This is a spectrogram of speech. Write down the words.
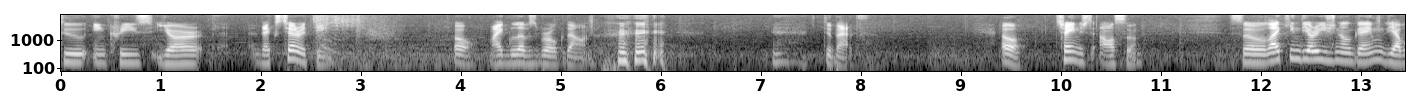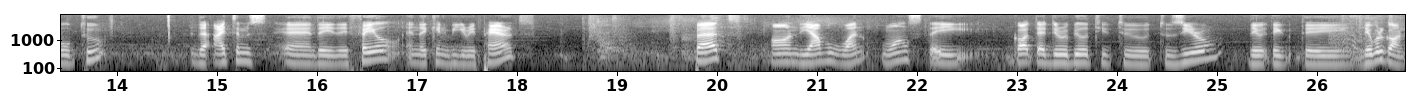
to increase your dexterity. Oh, my gloves broke down. Too bad. Oh, changed also. So like in the original game, Diablo 2, the items uh, they, they fail and they can be repaired. But on Diablo 1, once they got their durability to, to zero, they, they, they, they were gone.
